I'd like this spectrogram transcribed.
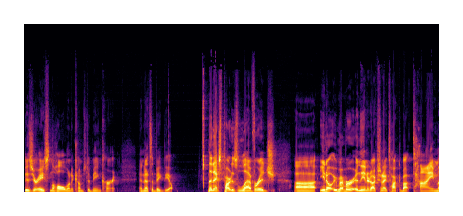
is your ace in the hole when it comes to being current. And that's a big deal. The next part is leverage. Uh, you know, remember in the introduction I talked about time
